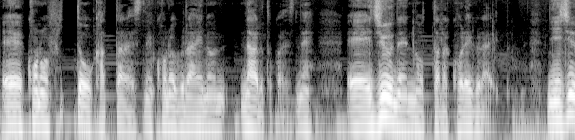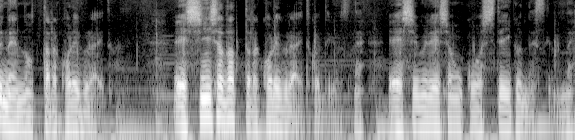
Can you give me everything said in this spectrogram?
えー、このフィットを買ったらですね、このぐらいのなるとかですね、えー、10年乗ったらこれぐらい、20年乗ったらこれぐらいとか、えー、新車だったらこれぐらいとかっていうですね、えシミュレーションをこうしていくんですけどね、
